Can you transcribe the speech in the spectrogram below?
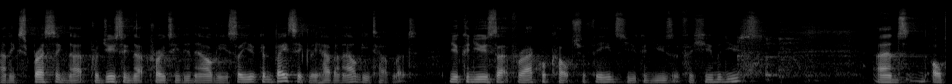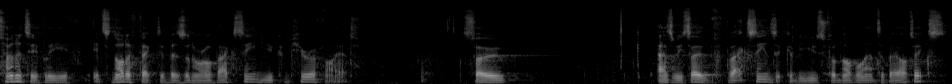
and expressing that, producing that protein in algae. So you can basically have an algae tablet you can use that for aquaculture feeds, you can use it for human use. And alternatively, if it's not effective as an oral vaccine, you can purify it. So, as we say, for vaccines, it can be used for novel antibiotics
